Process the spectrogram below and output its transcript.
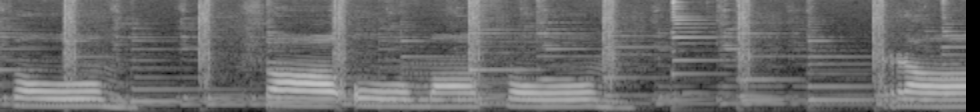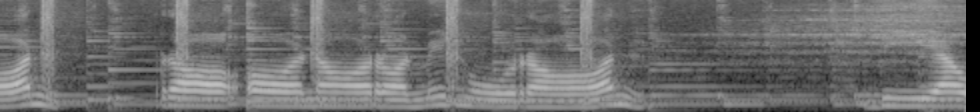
โฟม ฟอโอมอโฟม ร้อน รออนอร้อนไม่โทร้อน เดียว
